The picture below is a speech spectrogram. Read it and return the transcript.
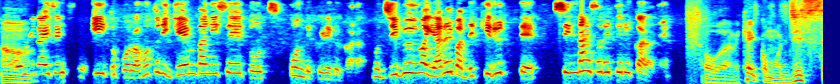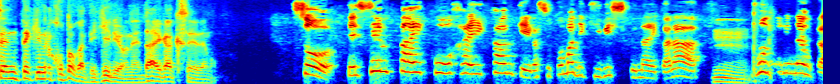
オーガナイゼーションのいいところは本当に現場に生徒を突っ込んでくれるから。もう自分はやればできるって信頼されてるからね。そうだね。結構もう実践的なことができるよね。大学生でも。そう。で、先輩後輩関係がそこまで厳しくないから、うん。本当になんか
